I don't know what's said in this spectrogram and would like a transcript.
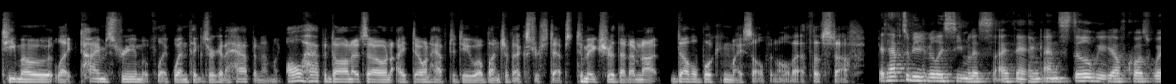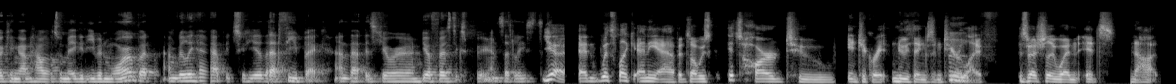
Tiimo like time stream of like when things are going to happen. I'm like all happened on its own. I don't have to do a bunch of extra steps to make sure that i'm not double booking myself and all that stuff. It have to be really seamless i think. And still we of course working on how to make it even more but I'm really happy to hear that feedback and that is your your first experience at least. Yeah, and with like any app, it's always it's hard to integrate new things into mm. your life, especially when it's not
